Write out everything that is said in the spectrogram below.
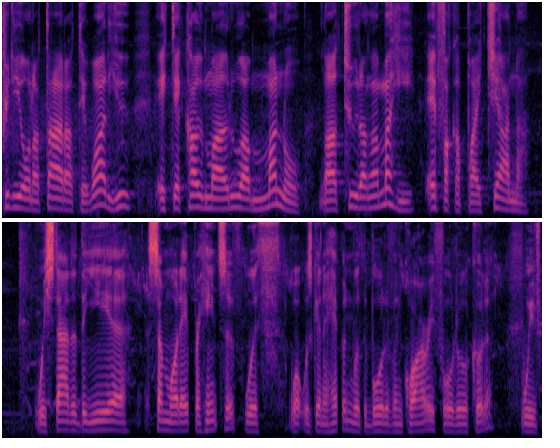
piriona tāra te wāriu, e 12,000 ngā tūranga mahi e whakapaetia ana. We started the year somewhat apprehensive with what was going to happen with the Board of Inquiry for Ruakura. We've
